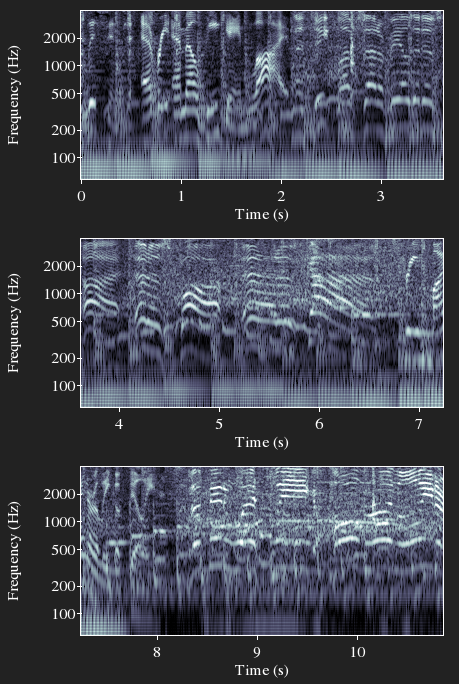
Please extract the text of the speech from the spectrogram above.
Listen to every MLB game live. In the deep left center field, it is high, it is far, it is God. Stream minor league affiliates. The Midwest League home run leader.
